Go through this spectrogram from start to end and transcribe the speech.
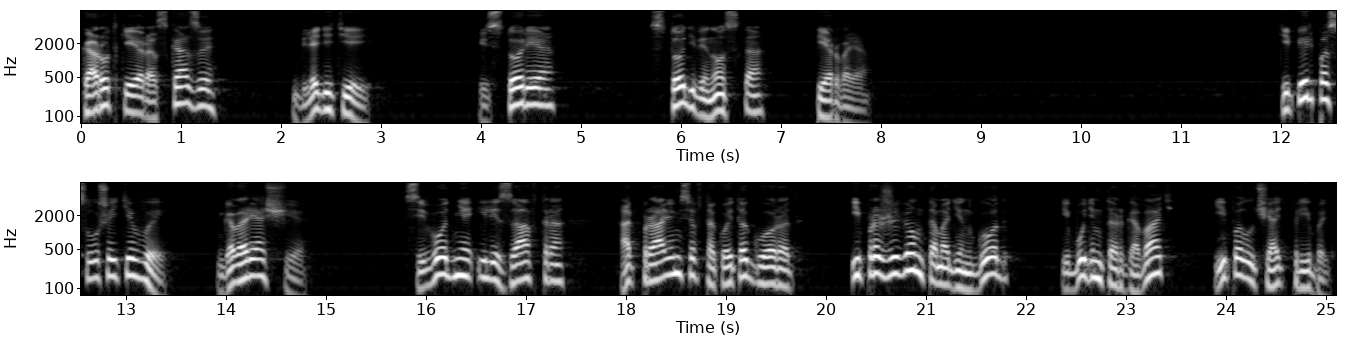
Короткие рассказы для детей. История 191. Теперь послушайте вы, говорящие, «Сегодня или завтра отправимся в такой-то город и проживем там один год, и будем торговать и получать прибыль».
